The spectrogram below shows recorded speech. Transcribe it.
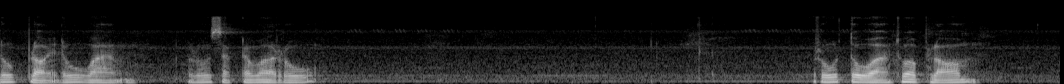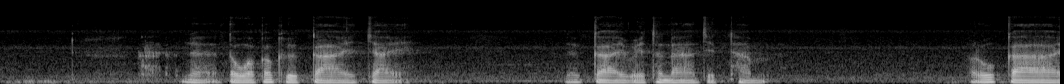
รู้ปล่อย รู้วาง รู้สักแต่ว่ารู้ รู้ตัวทั่วพร้อมนะตัวก็คือกายใจหรือกายเวทนาจิตธรรม รู้กาย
